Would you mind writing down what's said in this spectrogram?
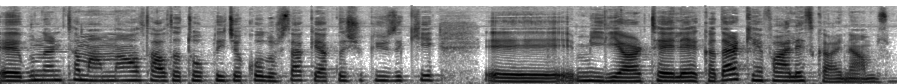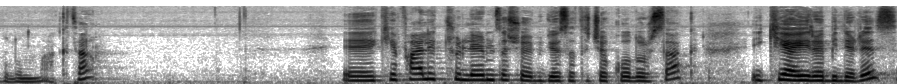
e, bunların tamamını alt alta toplayacak olursak yaklaşık 102 e, milyar TL'ye kadar kefalet kaynağımız bulunmakta. E, kefalet türlerimize şöyle bir göz atacak olursak ikiye ayırabiliriz.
